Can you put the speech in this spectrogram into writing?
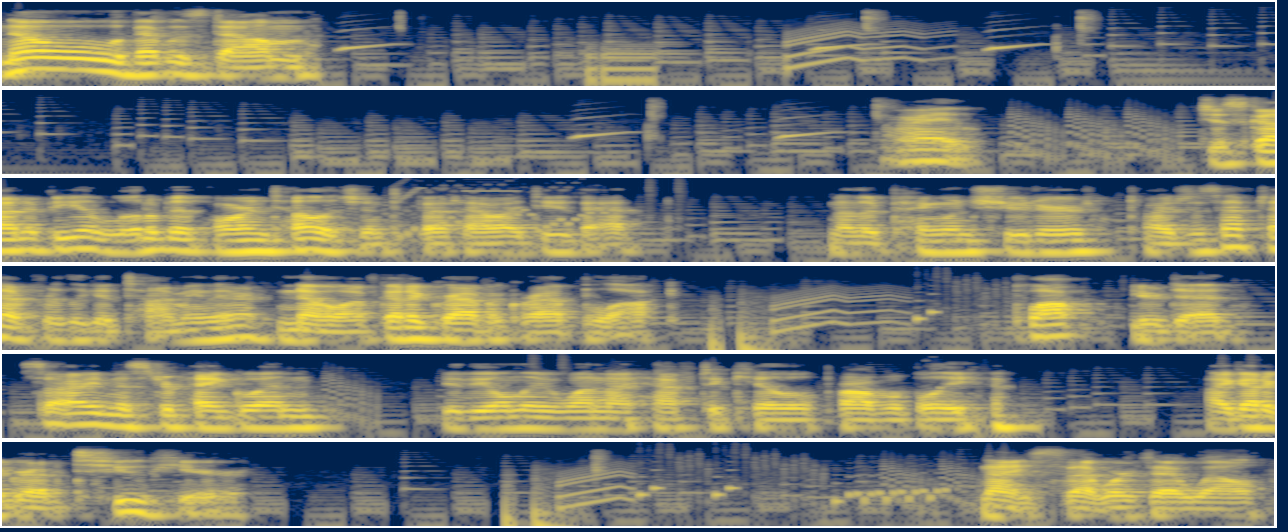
No, that was dumb. Alright, just gotta be a little bit more intelligent about how I do that. Another penguin shooter. Do I just have to have really good timing there? No, I've got to grab a grab block. Plop, you're dead. Sorry, Mr. Penguin. You're the only one I have to kill, probably. I gotta grab two here. Nice, that worked out well.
